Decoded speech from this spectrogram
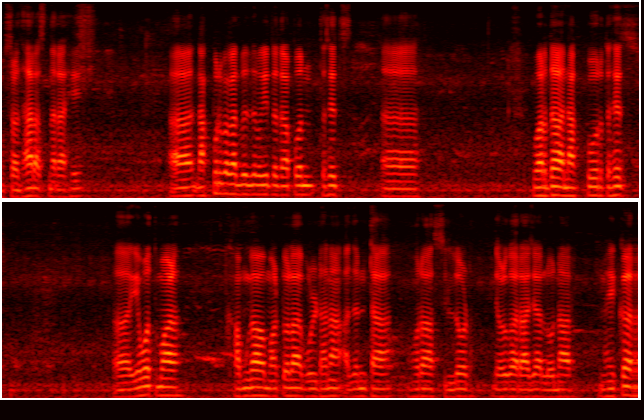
मुसळधार असणार आहे. नागपूर भागात बघितलं तर आपण तसेच वर्धा नागपूर तसेच यवतमाळ खामगाव माटोला बुलढाणा अजंठा मोरा सिल्लोड देऊळगाव राजा लोणार मेहकर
